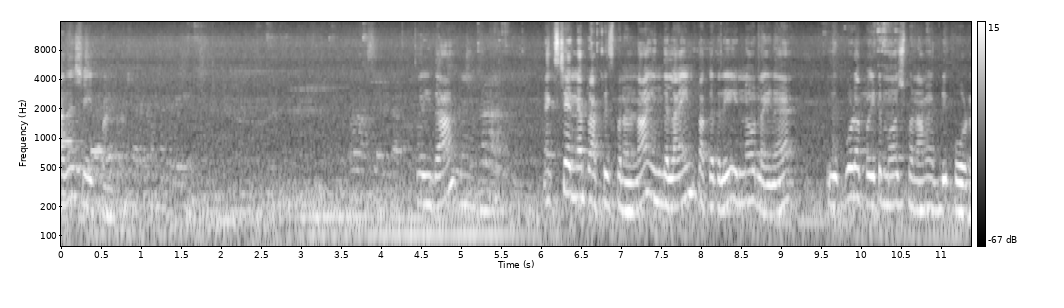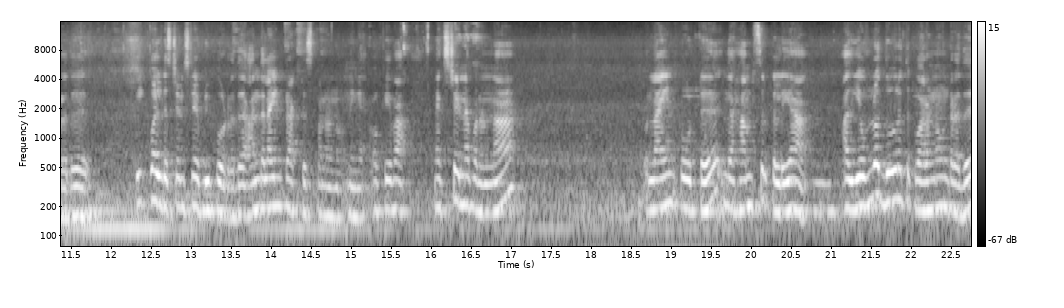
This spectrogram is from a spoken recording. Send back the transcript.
அதை ஷேட் பண்ணுறேன் புரியுதா? நெக்ஸ்ட் என்ன ப்ராக்டிஸ் பண்ணணும்னா இந்த லைன் பக்கத்துலேயே இன்னொரு லைனை இது கூட போயிட்டு மர்ஜ் பண்ணாமல் எப்படி போடுறது? ஈக்குவல் டிஸ்டன்ஸில் எப்படி போடுறது? அந்த லைன் ப்ராக்டிஸ் பண்ணணும் நீங்கள் ஓகேவா நெக்ஸ்ட் என்ன பண்ணணும்னா ஒரு லைன் போட்டு இந்த ஹம்ஸ் இருக்கு இல்லையா? அது எவ்வளோ தூரத்துக்கு வரணுன்றது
